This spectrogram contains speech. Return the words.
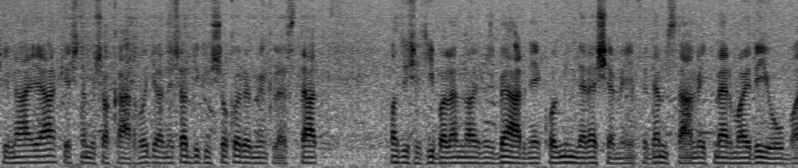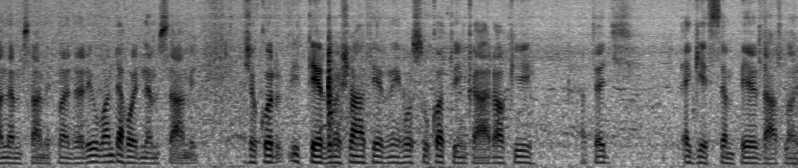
csinálják, és nem is akárhogyan, és addig is sok örömünk lesz, tehát az is egy hiba lenne, hogy most beárnyékol minden eseményt, hogy nem számít, mert majd Rióban, nem számít majd a Rióban, de hogy nem számít. És akkor itt érdemes rátérni hosszú Katinkára, aki hát egy egészen példátlan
